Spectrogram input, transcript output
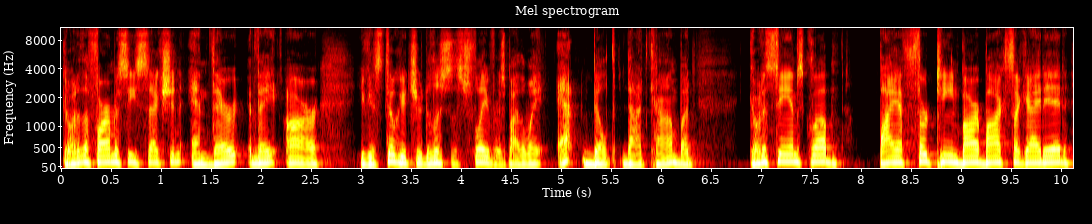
go to the pharmacy section, and there they are. You can still get your delicious flavors, by the way, at built.com, but go to Sam's Club, buy a 13 bar box like I did,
